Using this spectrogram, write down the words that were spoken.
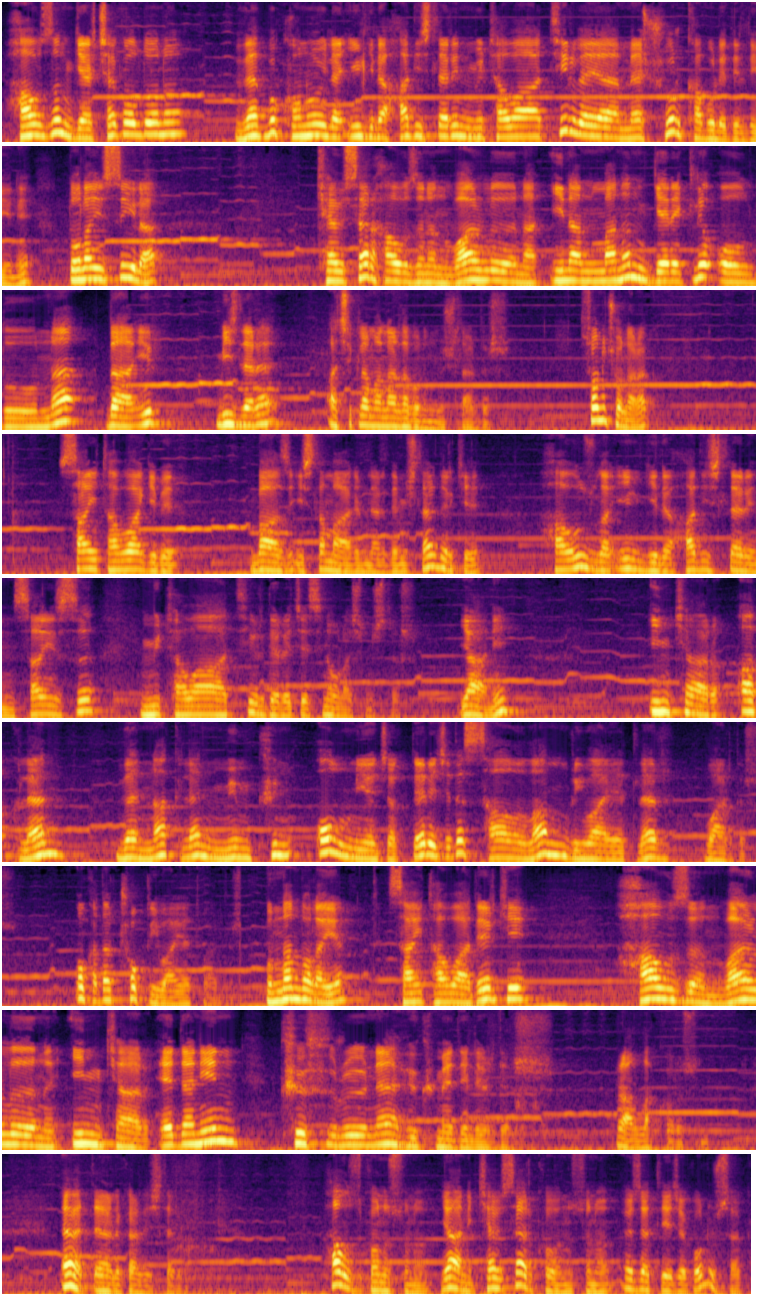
havzın gerçek olduğunu ve bu konuyla ilgili hadislerin mütevatir veya meşhur kabul edildiğini, dolayısıyla Kevser havzının varlığına inanmanın gerekli olduğuna dair bizlere açıklamalarda bulunmuşlardır. Sonuç olarak Said Havva gibi bazı İslam alimleri demişlerdir ki havuzla ilgili hadislerin sayısı mütevatir derecesine ulaşmıştır. Yani inkarı aklen ve naklen mümkün olmayacak derecede sağlam rivayetler vardır. O kadar çok rivayet vardır. Bundan dolayı Said Havva der ki havzın varlığını inkar edenin küfrüne hükmedilirdir. Allah korusun. Evet değerli kardeşlerim. Havuz konusunu yani Kevser konusunu özetleyecek olursak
